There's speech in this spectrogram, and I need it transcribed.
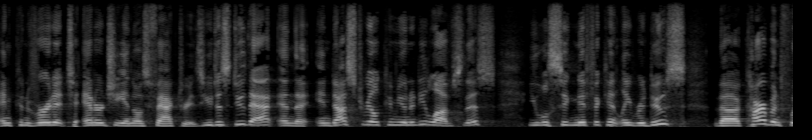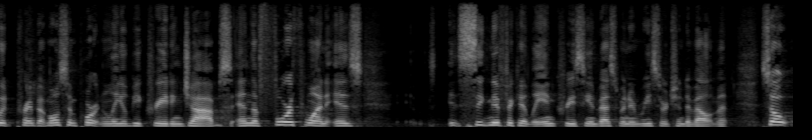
and convert it to energy in those factories. You just do that, and the industrial community loves this. You will significantly reduce the carbon footprint, but most importantly, you'll be creating jobs. And the fourth one is, is significantly increase the investment in research and development. So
